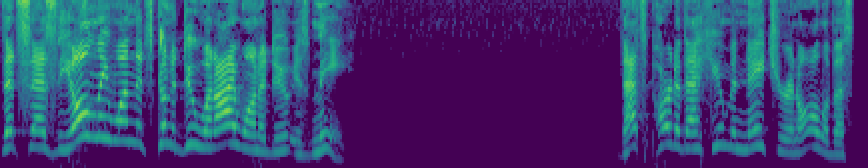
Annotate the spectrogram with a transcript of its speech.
that says the only one that's going to do what I want to do is me. That's part of that human nature in all of us.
